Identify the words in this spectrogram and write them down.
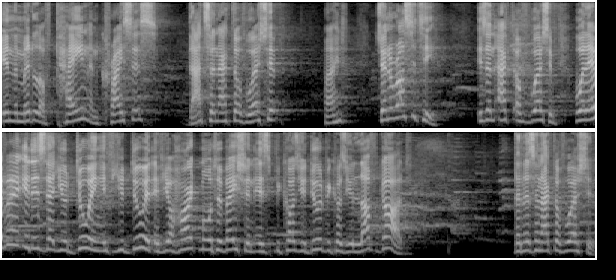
in the middle of pain and crisis, that's an act of worship, right? Generosity is an act of worship. Whatever it is that you're doing, if you do it, if your heart motivation is because you do it because you love God, then it's an act of worship.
